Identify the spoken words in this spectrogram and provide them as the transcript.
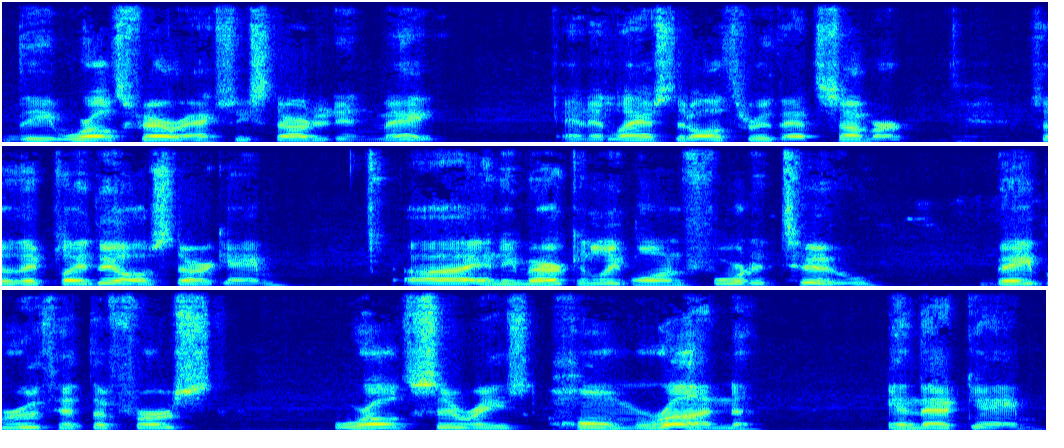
The World's Fair actually started in May and it lasted all through that summer. So they played the All Star game, uh, and the American League won four to two. Babe Ruth hit the first World Series home run in that game,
